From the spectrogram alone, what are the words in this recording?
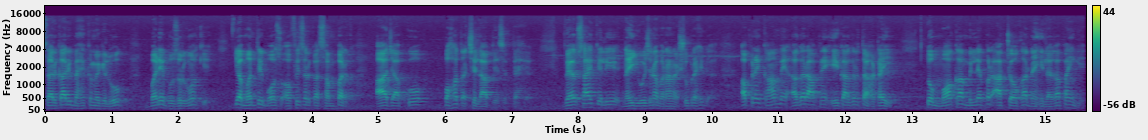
सरकारी महकमे के लोग, बड़े बुज़ुर्गों के या मंत्री, बॉस, ऑफिसर का संपर्क आज आपको बहुत अच्छे लाभ दे सकता है। व्यवसाय के लिए नई योजना बनाना शुभ रहेगा। अपने काम में अगर आपने एकाग्रता हटाई तो मौका मिलने पर आप चौका नहीं लगा पाएँगे।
